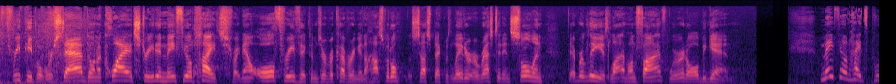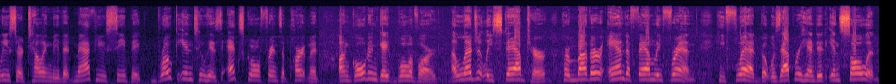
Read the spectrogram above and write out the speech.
Three people were stabbed on a quiet street in Mayfield Heights. Right now, all three victims are recovering in the hospital. The suspect was later arrested in Solon. Deborah Lee is live on 5 where it all began. Mayfield Heights police are telling me that Matthew Sepik broke into his ex-girlfriend's apartment on Golden Gate Boulevard, allegedly stabbed her, her mother, and a family friend. He fled but was apprehended in Solon.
